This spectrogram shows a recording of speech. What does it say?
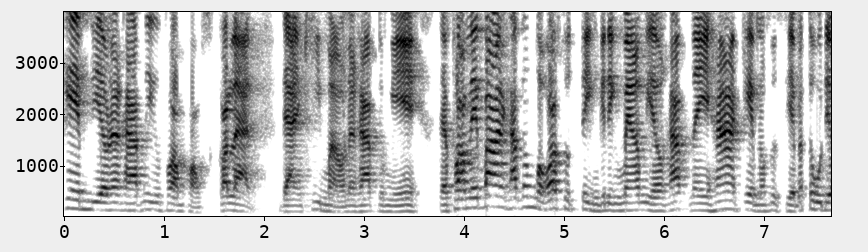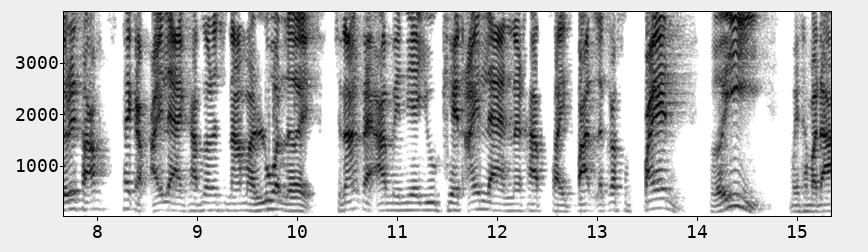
เกมเดียวนะครับนี่คือฟอร์มของสกอตแลนด์แดนขี้เมานะครับตรงนี้แต่ฟอร์มในบ้านครับต้องบอกว่าสุดติ่งกระดิ่งแมวเหมียวครับใน 5 เกมหลังสุดเสียประตูเดียวได้ซ้ำให้กับไอร์แลนด์ครับตอนนั้นชนะมารวดเลย ชนะแต่อาร์เมเนียยูเครนไอร์แลนด์นะครับไซปัสแล้วก็สเปนเฮ้ย ไม่ธรรมดา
